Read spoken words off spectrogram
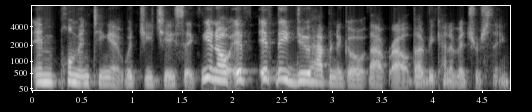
implementing it with GTA 6. You know, if if they do happen to go that route, that'd be kind of interesting.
